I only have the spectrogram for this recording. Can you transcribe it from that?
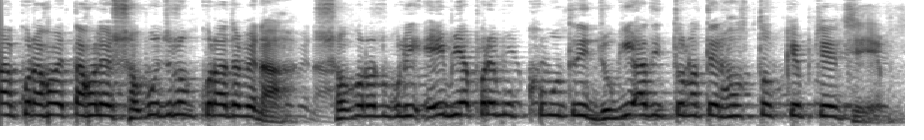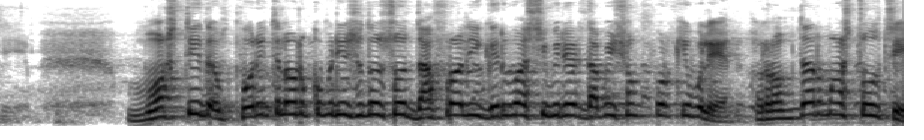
না করা হয় তাহলে সবুজ রং করা যাবে না। সংগঠনগুলি এই ব্যাপারে মুখ্যমন্ত্রী যোগী আদিত্যনাথের হস্তক্ষেপ চেয়েছে। মসজিদ পরিচালনা কমিটির সদস্য জাফর আলী গেরুয়া শিবিরের দাবি সম্পর্কে বলেন, রমজান মাস চলছে।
